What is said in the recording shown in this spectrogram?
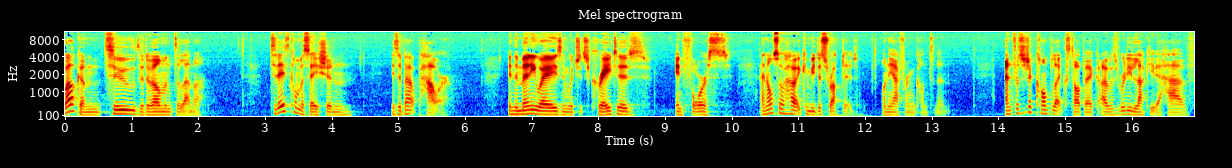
Welcome to the Development Dilemma. Today's conversation is about power in the many ways in which it's created, enforced, and also how it can be disrupted on the African continent. And for such a complex topic, I was really lucky to have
